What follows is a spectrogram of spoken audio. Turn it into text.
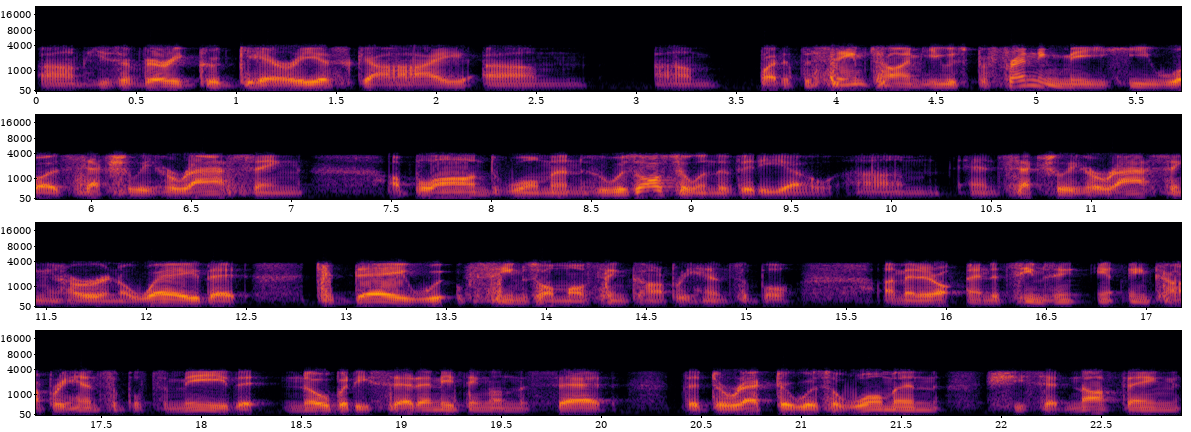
um he's a very gregarious guy um um but at the same time he was befriending me he was sexually harassing a blonde woman who was also in the video um, and sexually harassing her in a way that today w- seems almost incomprehensible. I mean, it, and it seems in- incomprehensible to me that nobody said anything on the set. The director was a woman. She said nothing.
